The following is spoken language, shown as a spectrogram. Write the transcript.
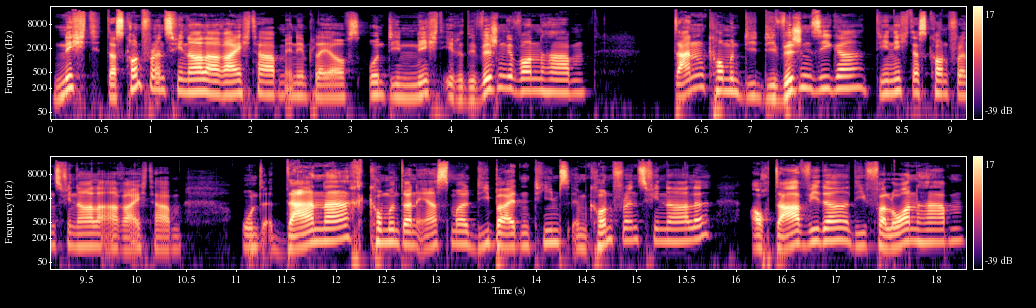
nicht das Conference-Finale erreicht haben in den Playoffs und die nicht ihre Division gewonnen haben. Dann kommen die Division-Sieger, die nicht das Conference-Finale erreicht haben. Und danach kommen dann erstmal die beiden Teams im Conference-Finale, auch da wieder, die verloren haben.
